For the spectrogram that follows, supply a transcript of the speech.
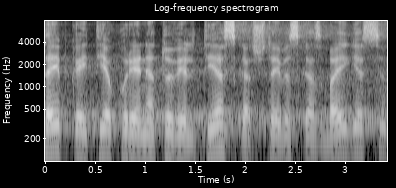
taip, kai tie, kurie neturi vilties, kad štai viskas baigėsi,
